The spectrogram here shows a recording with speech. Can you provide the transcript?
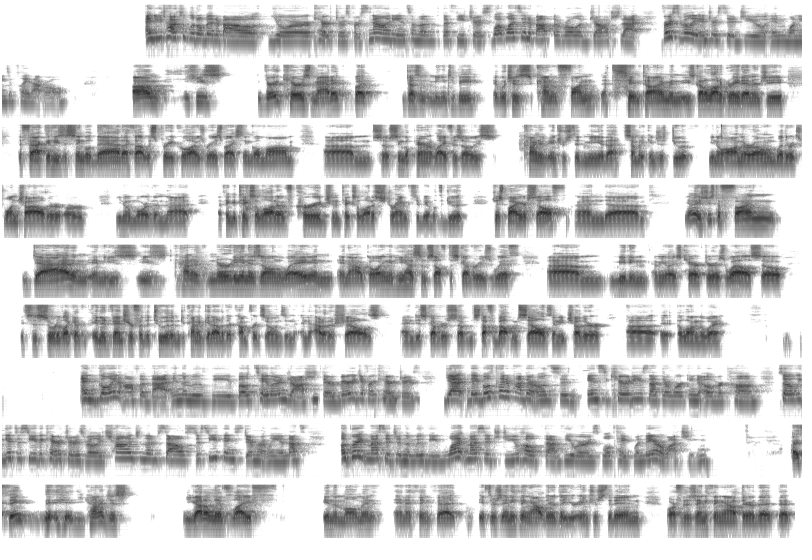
and you talked a little bit about your character's personality and some of the features. What was it about the role of josh that first really interested you in wanting to play that role? Um, he's very charismatic but doesn't mean to be which is kind of fun at the same time. And he's got a lot of great energy. The fact that he's a single dad, I thought was pretty cool. I was raised by a single mom, um, so single parent life has always kind of interested me that somebody can just do it, you know, on their own, whether it's one child or, or you know more than that. I think it takes a lot of courage and it takes a lot of strength to be able to do it just by yourself. And um, yeah, he's just a fun dad and, and he's he's kind of nerdy in his own way and, and outgoing and he has some self discoveries with um, meeting Amelia's character as well. So it's just sort of like a, an adventure for the two of them to kind of get out of their comfort zones and, and out of their shells and discover some stuff about themselves and each other uh, along the way. And going off of that, in the movie, both Taylor and Josh, they're very different characters, yet they both kind of have their own insecurities that they're working to overcome. So we get to see the characters really challenge themselves to see things differently. And that's a great message in the movie. What message do you hope that viewers will take when they are watching? I think you kind of just you got to live life in the moment and i think that if there's anything out there that you're interested in or if there's anything out there that that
